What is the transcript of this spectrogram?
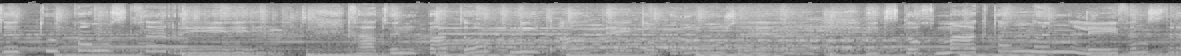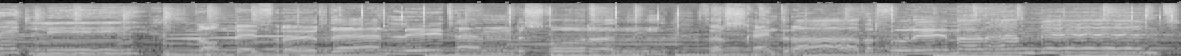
de toekomst gericht. Gaat hun pad ook niet altijd op rozen? Iets toch maakt dan hun levensstrijd licht. Want bij vreugde en leed hen beschoren, verschijnt draad wat voor immer hen bindt.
